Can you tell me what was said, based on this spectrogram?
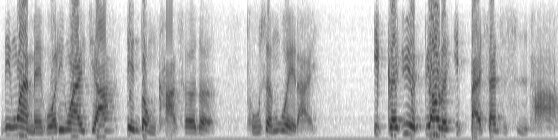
另外美国另外一家电动卡车的途胜未来，一个月飙了一百三十四趴，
